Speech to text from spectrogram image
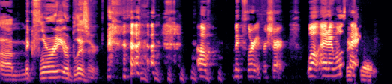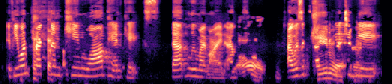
um, McFlurry or Blizzard? oh, McFlurry for sure. Well, and I will say, McFlurry. if you want to try some quinoa pancakes, that blew my mind. I was, oh, I was expecting quinoa it to be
